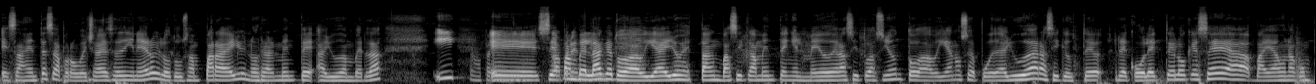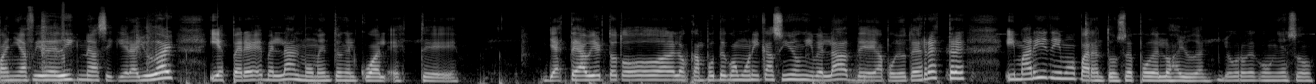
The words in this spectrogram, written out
esa gente se aprovecha de ese dinero y lo usan para ellos y no realmente ayudan, ¿verdad? Y eh, sepan. ¿verdad? Que todavía ellos están básicamente en el medio de la situación, todavía no se puede ayudar, así que usted recolecte lo que sea, vaya a una compañía fidedigna si quiere ayudar y espere, ¿verdad? El momento en el cual este ya esté abierto todos los campos de comunicación y verdad de apoyo terrestre y marítimo para entonces poderlos ayudar. Yo creo que con eso,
